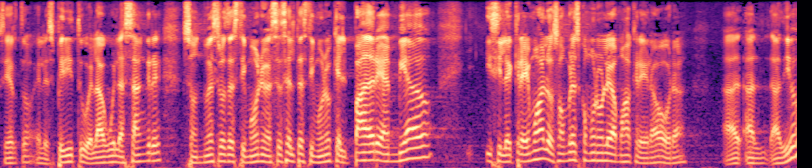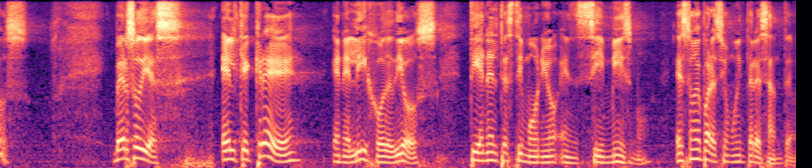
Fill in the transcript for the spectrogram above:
¿cierto? El Espíritu, el agua y la sangre son nuestros testimonios. Ese es el testimonio que el Padre ha enviado. Y si le creemos a los hombres, ¿cómo no le vamos a creer ahora a, a Dios? Verso 10. El que cree en el Hijo de Dios tiene el testimonio en sí mismo. Esto me pareció muy interesante.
